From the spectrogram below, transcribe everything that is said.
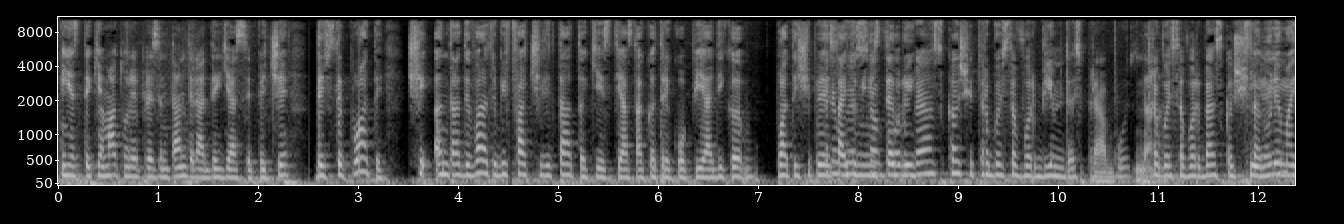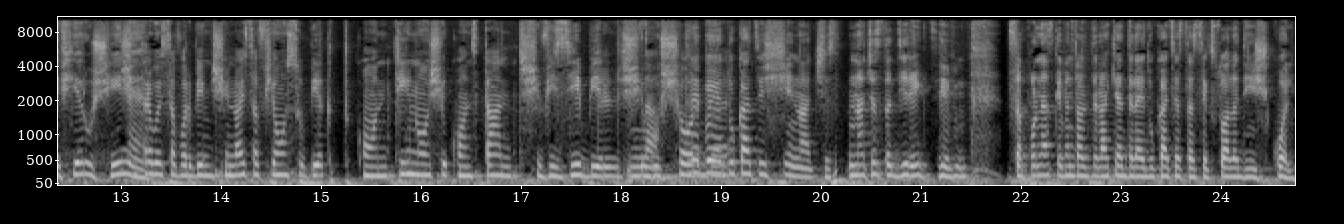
este chemat un reprezentant de la DGASPC, deci se poate. Și, într-adevăr, ar trebui facilitată chestia asta către copii, adică poate și pe trebuie site-ul Ministerului... Trebuie să vorbească și trebuie să vorbim despre abuz. Da. Trebuie să vorbească și Să ei, nu ne mai fie rușine. Și trebuie să vorbim și noi, să fie un subiect continuu și constant și vizibil și da. ușor Trebuie de... educație și în, acest, în această direcție, să pornească eventual de la chiar de la educația asta sexuală din școli,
